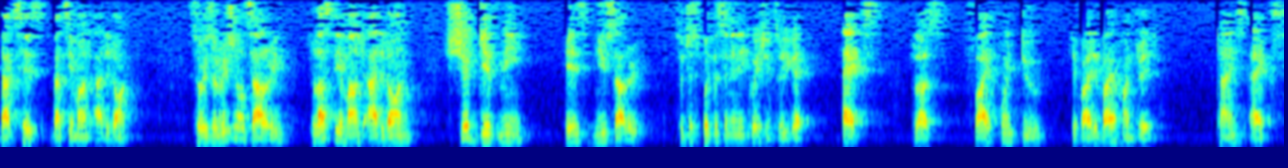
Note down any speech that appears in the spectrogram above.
that's his, that's the amount added on. So his original salary plus the amount added on should give me his new salary. So just put this in an equation. So you get x plus 5.2 divided by 100 times x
